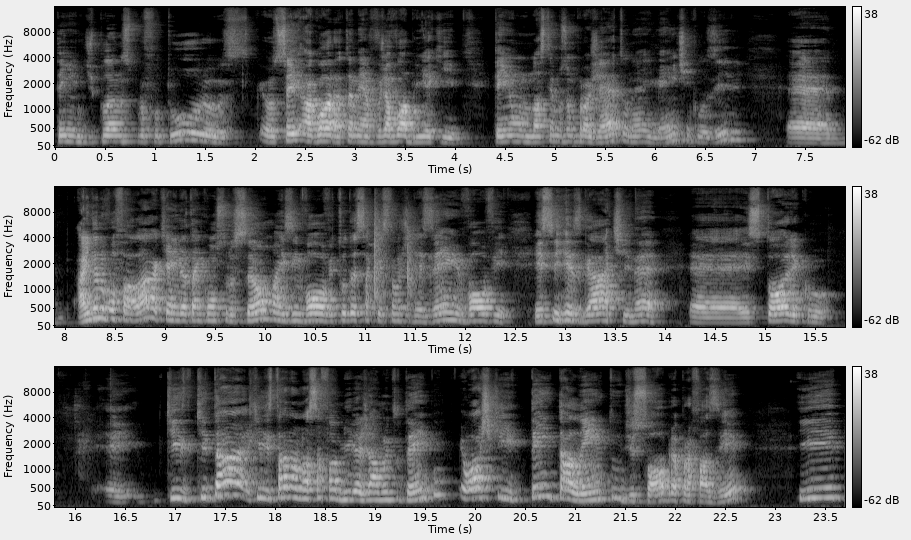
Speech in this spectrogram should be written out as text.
tem de planos para o futuro. Eu sei agora também, já vou abrir aqui. Tem um, nós temos um projeto né, em mente, inclusive. É, ainda não vou falar que ainda está em construção, mas envolve toda essa questão de desenho, envolve esse resgate né, é, histórico é, que, que, tá, que está na nossa família já há muito tempo. Eu acho que tem talento de sobra para fazer e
